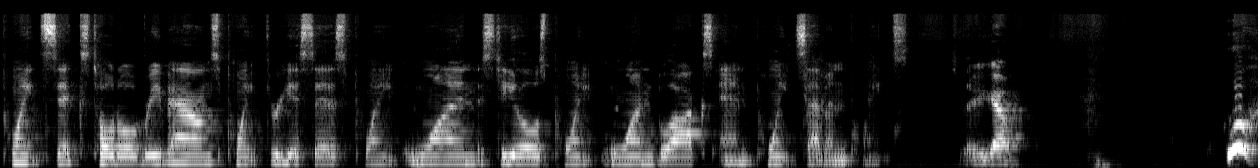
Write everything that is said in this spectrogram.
0.6 total rebounds, 0.3 assists, 0.1 steals, 0.1 blocks, and 0.7 points. So there you go. Whew.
